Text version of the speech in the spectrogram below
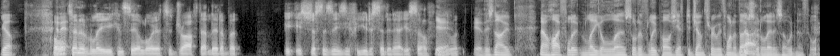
Yeah. Or alternatively, you can see a lawyer to draft that letter, but it's just as easy for you to set it out yourself. Yeah, yeah. There's no no highfalutin legal uh, sort of loopholes you have to jump through with one of those no. sort of letters. I wouldn't have thought.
